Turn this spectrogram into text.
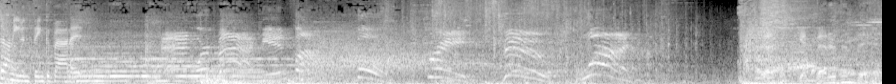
Don't even think about it. And we're back in five, four, three, two, one! Get better than this.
